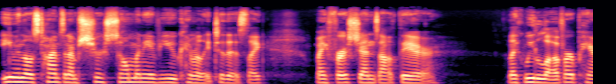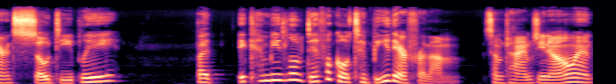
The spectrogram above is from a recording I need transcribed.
even those times and I'm sure so many of you can relate to this, like my first gens out there, like we love our parents so deeply, but it can be a little difficult to be there for them sometimes, you know? And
